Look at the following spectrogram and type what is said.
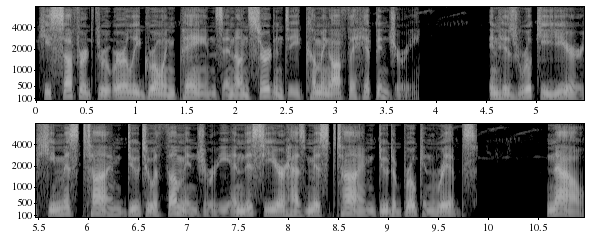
He suffered through early growing pains and uncertainty coming off the hip injury. In his rookie year he missed time due to a thumb injury and this year has missed time due to broken ribs. Now,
